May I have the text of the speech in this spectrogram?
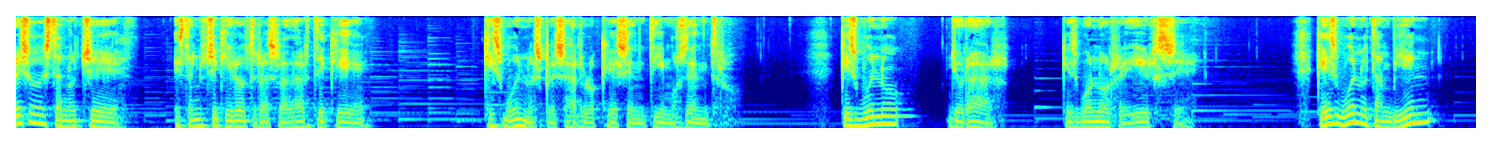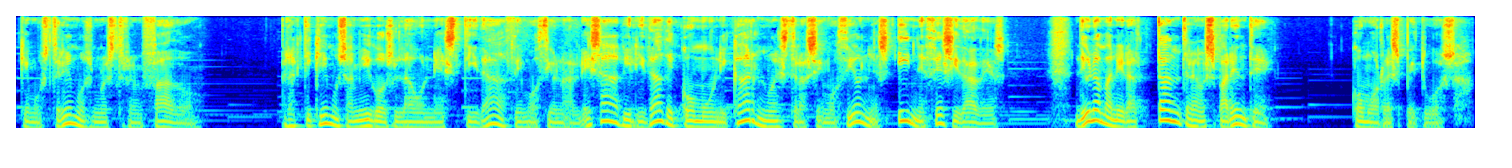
Por eso esta noche, esta noche quiero trasladarte que, que es bueno expresar lo que sentimos dentro que es bueno llorar, que es bueno reírse, que es bueno también que mostremos nuestro enfado. Practiquemos, amigos, la honestidad emocional, esa habilidad de comunicar nuestras emociones y necesidades de una manera tan transparente como respetuosa.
